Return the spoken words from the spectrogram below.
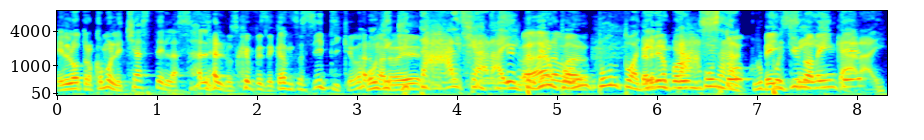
El otro, ¿cómo le echaste la sala a los jefes de Kansas City? Qué bárbaro, Oye, ¿qué eh. tal, caray? Perdieron por un punto ayer Perdieron en por un casa, punto, Grupo 21 a S, 20. caray.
